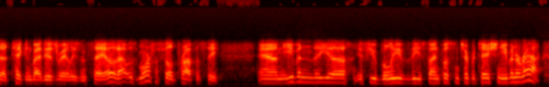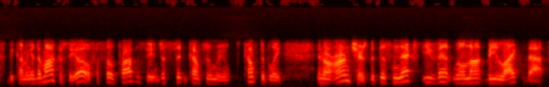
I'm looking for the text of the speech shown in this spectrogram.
uh, taken by the Israelis and say, oh, that was more fulfilled prophecy. And even the, uh, if you believe the signpost interpretation, even Iraq becoming a democracy, oh, fulfilled prophecy, and just sitting comfortably, comfortably in our armchairs. But this next event will not be like that.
